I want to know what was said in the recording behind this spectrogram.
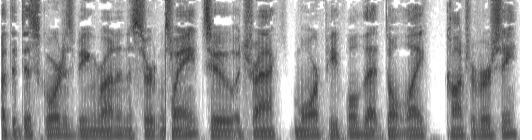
But the Discord is being run in a certain way to attract more people that don't like controversy,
